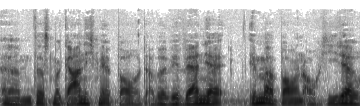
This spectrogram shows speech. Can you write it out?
ähm, dass man gar nicht mehr baut. Aber wir werden ja immer bauen, auch jeder,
